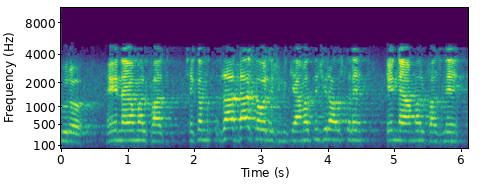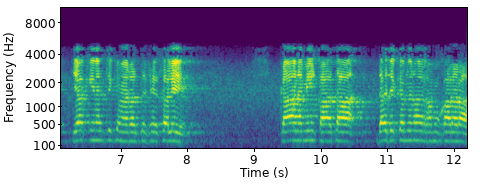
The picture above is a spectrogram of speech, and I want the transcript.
ګور اے نعم الفاظ چې کوم ذات دا کول چې قیامت نشي راوستلې اے نعم الفاظ له یقینا چې کوم راز د فیصله کان می قاتا د چې کوم نه مقرره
